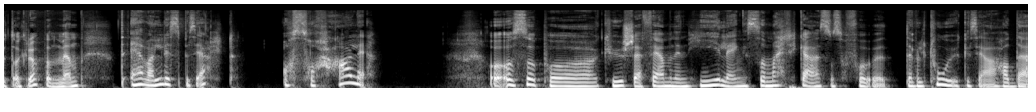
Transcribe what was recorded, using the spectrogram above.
ut av kroppen min. Det er veldig spesielt. Og så herlig. Og også på kurset Feminine Healing så merka jeg sånn for, Det er vel to uker siden jeg hadde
